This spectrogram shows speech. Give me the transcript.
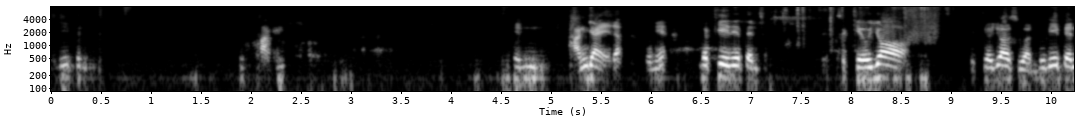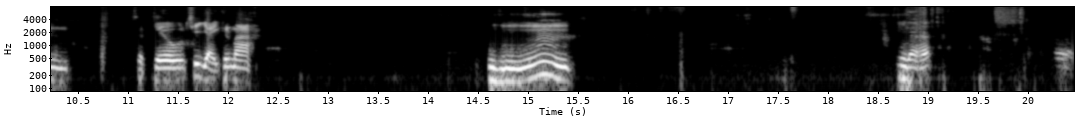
อันนี้เป็น ผัง เป็นผังใหญ่แล้วตรงนี้เมื่อกี้นี่เป็นสเกลย่อสเกลย่อส่วนตรงนี้เป็นสเกลที่ใหญ่ขึ้นมา อือหือนี่นะฮะเออ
